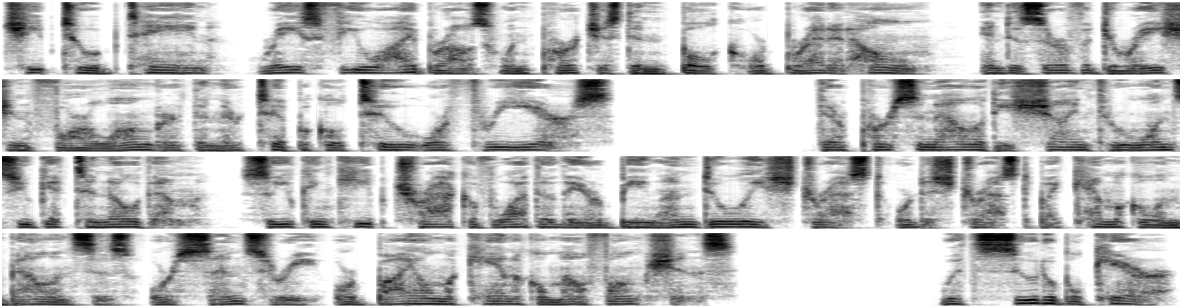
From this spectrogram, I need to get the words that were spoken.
cheap to obtain, raise few eyebrows when purchased in bulk or bred at home, and deserve a duration far longer than their typical two or three years. Their personalities shine through once you get to know them, so you can keep track of whether they are being unduly stressed or distressed by chemical imbalances or sensory or biomechanical malfunctions. With suitable care,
